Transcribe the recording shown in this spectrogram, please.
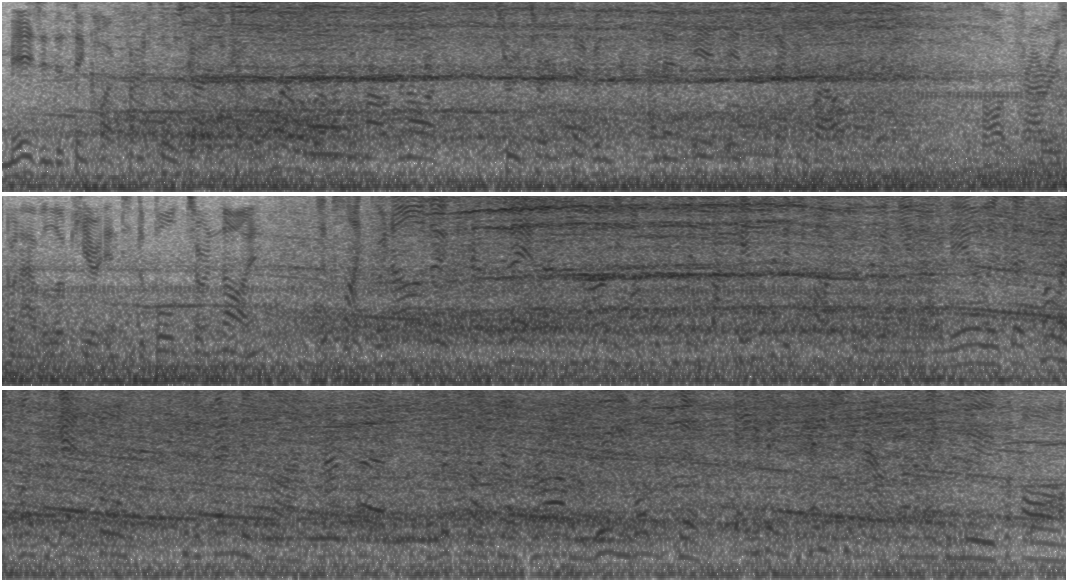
Amazing to think how fast those guys are traveling well over 100 miles an hour through turn seven and then eight into Stekkenwal. Thought Ferrari was going to have a look here into the Bolt turn nine. Looks like Granado, Casadei and Mantovani might be coming back into this fight for the win, you know, Neil, as uh, Torres once again forced to defend his line. And, uh, it looks like uh, Ferrari really wants to get a bit impatient now, trying to make a move on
